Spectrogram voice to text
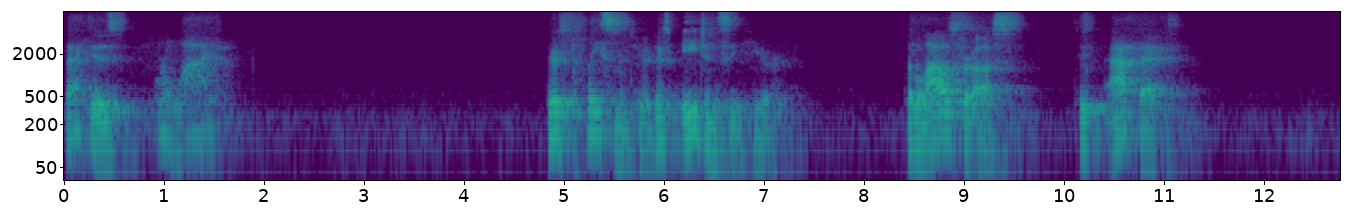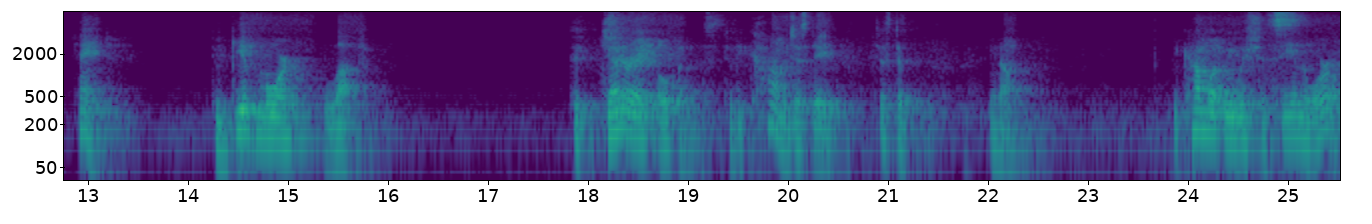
the fact is, we're alive. There's placement here, there's agency here that allows for us to affect change, to give more love, to generate openness, to become just a, just a, you know, become what we wish to see in the world.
